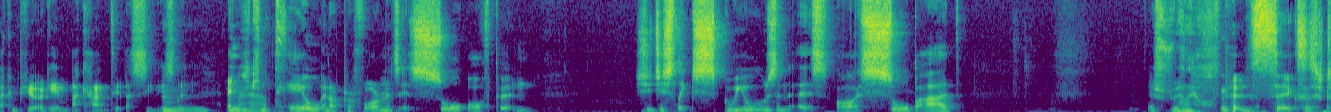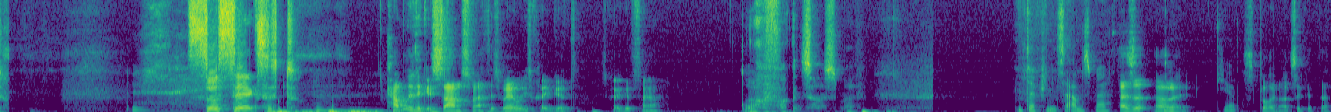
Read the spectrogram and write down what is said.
a computer game. I can't take this seriously. Mm, and you can tell in her performance, it's so off putting. She just like squeals and it's oh, it's so bad. It's really off putting. Sexist. So sexist. Mm. Can't believe they get Sam Smith as well. He's quite good. He's quite a good singer. Oh, fucking Sam Smith. Different Sam Smith. Is it? All mm. right. Yep. That's probably not so good then.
